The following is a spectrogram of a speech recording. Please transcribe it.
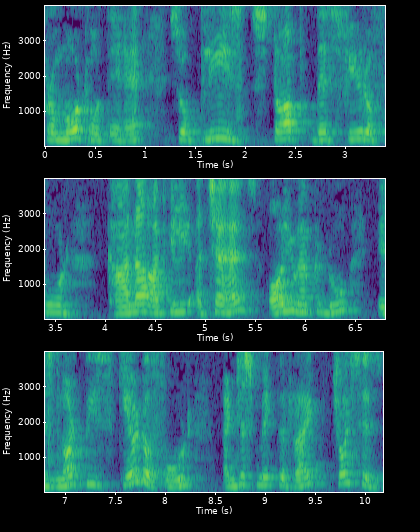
प्रमोट होते हैं। So please stop this fear of food खाना आपके लिए अच्छा है। All you have to do is not be scared of food and just make the right choices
